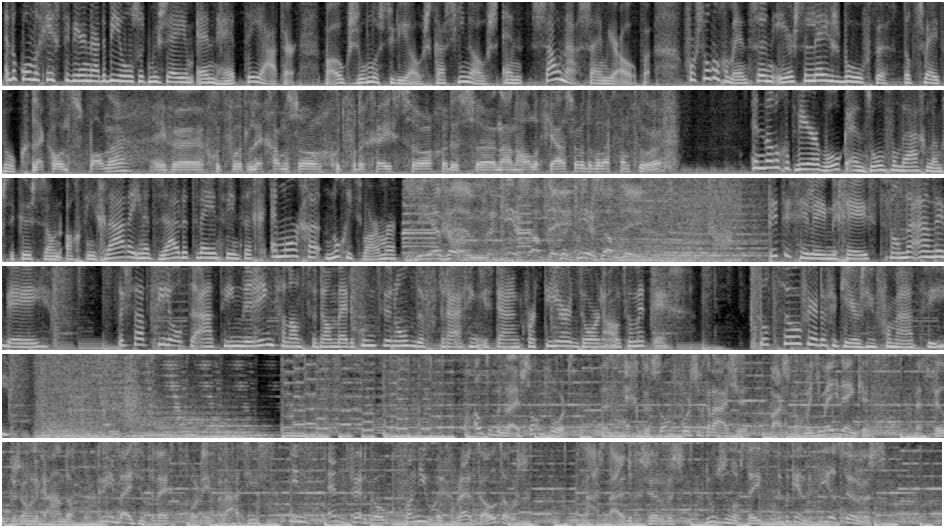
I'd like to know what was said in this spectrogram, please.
En we konden gisteren weer naar de bios, het museum en het theater. Maar ook zonnestudio's, casino's en sauna's zijn weer open. Voor sommige mensen een eerste levensbehoefte, dat zweethok. Lekker ontspannen, even goed voor het lichaam zorgen, goed voor de geest zorgen. Dus uh, na een half jaar zijn we er wel echt aan toe hoor. En dan nog het weer, wolken en zon vandaag langs de kust zo'n 18 graden. In het zuiden 22 en morgen nog iets warmer. ZFM, verkeersupdate. verkeersupdate. Dit is Helene de Geest van de ANWB. Er staat file op de A10, de ring van Amsterdam bij de Koentunnel. De vertraging is daar een kwartier door een auto met weg. Tot zover de verkeersinformatie. Autobedrijf Zandvoort. Een echte Zandvoortse garage waar ze nog met je meedenken. Met veel persoonlijke aandacht kun je bij ze terecht voor reparaties in en verkoop van nieuw en gebruikte auto's. Naast de huidige service doen ze nog steeds de bekende Fiat-service.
